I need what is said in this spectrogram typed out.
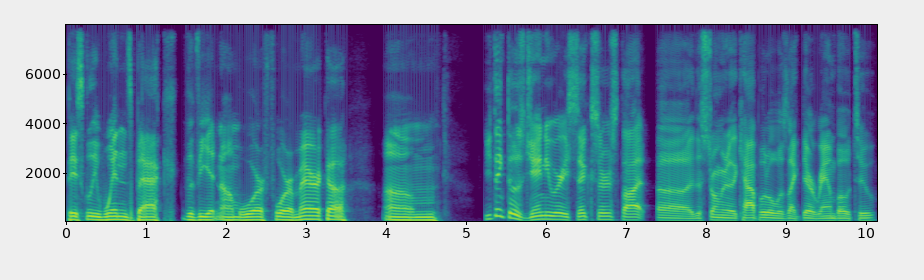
basically wins back the Vietnam War for America. Um, You think those January Sixers thought uh, the storming of the Capitol was like their Rambo too?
